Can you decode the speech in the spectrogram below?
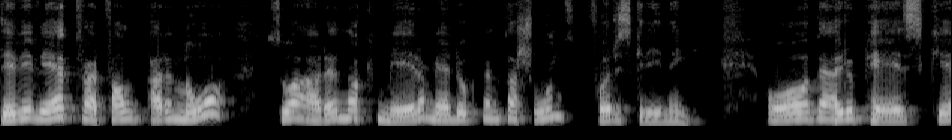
Det vi vet, i hvert fall per nå, så er det nok mer og mer dokumentasjon for screening. Og det europeiske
